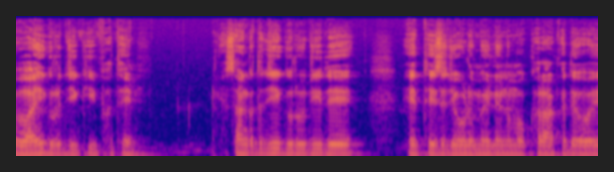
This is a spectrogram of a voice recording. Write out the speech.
ਵਾਹਿਗੁਰੂ ਜੀ ਕੀ ਫਤਿਹ। ਸੰਗਤ ਜੀ ਗੁਰੂ ਜੀ ਦੇ ਇੱਥੇ ਇਸ ਜੋੜ ਮੇਲੇ ਨੂੰ ਮੁੱਖ ਰੱਖਦੇ ਹੋਏ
